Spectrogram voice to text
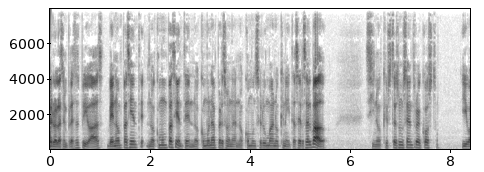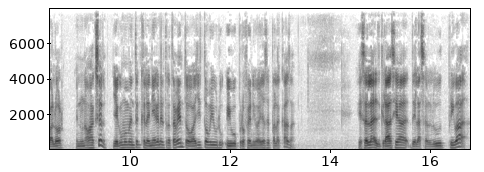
pero las empresas privadas ven a un paciente no como un paciente, no como una persona, no como un ser humano que necesita ser salvado, sino que usted es un centro de costo y valor en una hoja Excel. Llega un momento en que le niegan el tratamiento, vaya y tome ibuprofeno y váyase para la casa. Esa es la desgracia de la salud privada.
